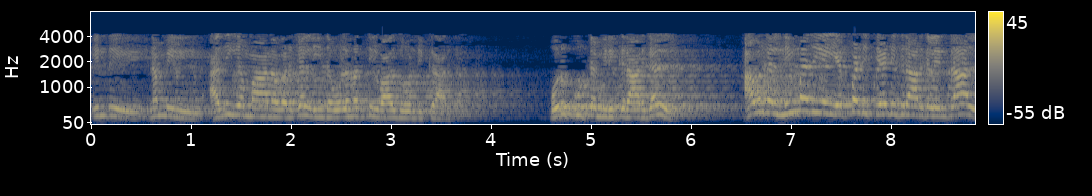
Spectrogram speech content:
இன்று நம்மில் அதிகமானவர்கள் இந்த உலகத்தில் வாழ்ந்து கொண்டிருக்கிறார்கள். ஒரு கூட்டம் இருக்கிறார்கள். அவர்கள் நிம்மதியை எப்படி தேடுகிறார்கள் என்றால்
